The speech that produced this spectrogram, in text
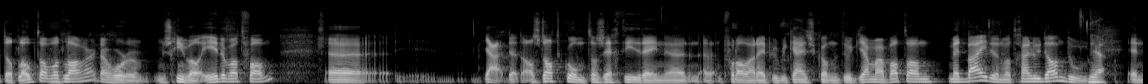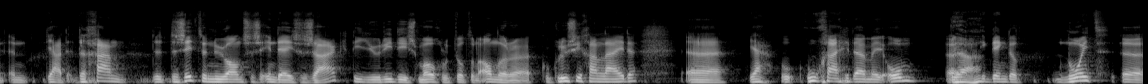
dat loopt al wat langer, daar horen we misschien wel eerder wat van... ja, als dat komt, dan zegt iedereen, eh, vooral aan de Republikeinse kant natuurlijk... ja, maar wat dan met Biden? Wat gaan jullie dan doen? Ja. En, en ja, er, gaan, er zitten nuances in deze zaak... die juridisch mogelijk tot een andere conclusie gaan leiden. Eh, ja, hoe, hoe ga je daarmee om? Eh, Ja. Ik denk dat nooit, eh,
